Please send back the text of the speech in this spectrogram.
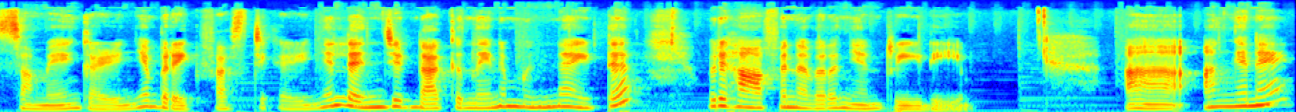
സമയം കഴിഞ്ഞ് ബ്രേക്ക്ഫാസ്റ്റ് കഴിഞ്ഞ് ലഞ്ച് ഉണ്ടാക്കുന്നതിന് മുന്നായിട്ട് ഒരു ഹാഫ് ആൻ അവർ ഞാൻ റീഡ് ചെയ്യും. അങ്ങനെ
